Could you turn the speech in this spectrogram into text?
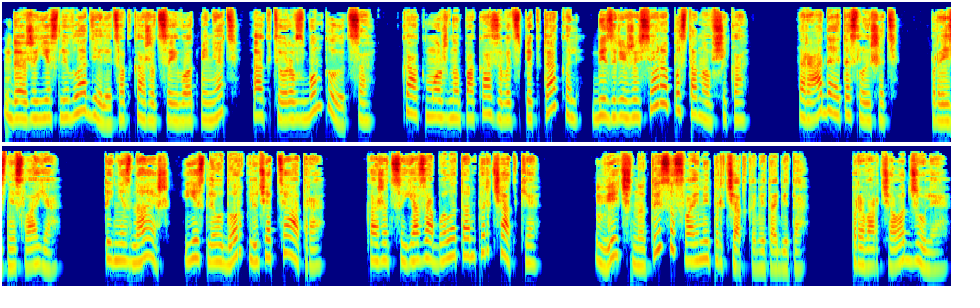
«Даже если владелец откажется его отменять, актеры взбунтуются. Как можно показывать спектакль без режиссера-постановщика?» «Рада это слышать», — произнесла я. Ты не знаешь, есть ли у Дор ключ от театра? Кажется, я забыла там перчатки». «Вечно ты со своими перчатками, Табита», — проворчала Джулия.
